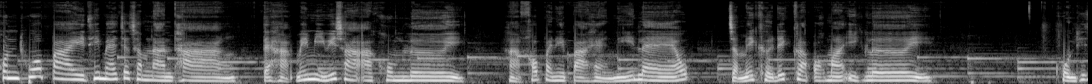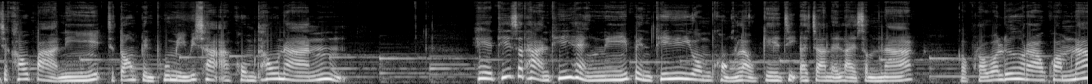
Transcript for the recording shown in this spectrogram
คนทั่วไปที่แม้จะชำนาญทาง แต่หากไม่มีวิชาอาคมเลย หากเข้าไปในป่าแห่งนี้แล้ว จะไม่เคยได้กลับออกมาอีกเลย คนที่จะเข้าป่านี้จะต้องเป็นผู้มีวิชาอาคมเท่านั้น เหตุที่สถานที่แห่งนี้เป็นที่นิยมของเหล่าเกจิอาจารย์หลาย ๆ สำนัก ก็เพราะว่าเรื่องราวความน่า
